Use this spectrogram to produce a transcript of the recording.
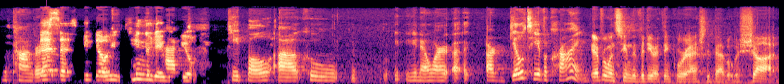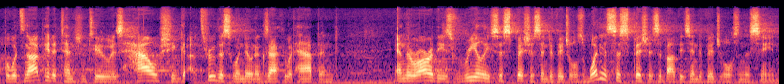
with Congress. That that's you know he, he knew they were guilty. people uh, who, you know, are uh, are guilty of a crime. Everyone's seen the video, I think, where Ashley Babbitt was shot, but what's not paid attention to is how she got through this window and exactly what happened. And there are these really suspicious individuals. What is suspicious about these individuals in the scene?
